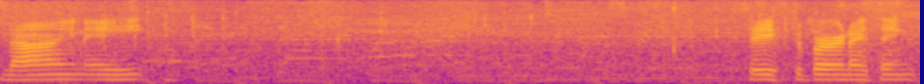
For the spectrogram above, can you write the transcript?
Nine, eight. Safe to burn, I think.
